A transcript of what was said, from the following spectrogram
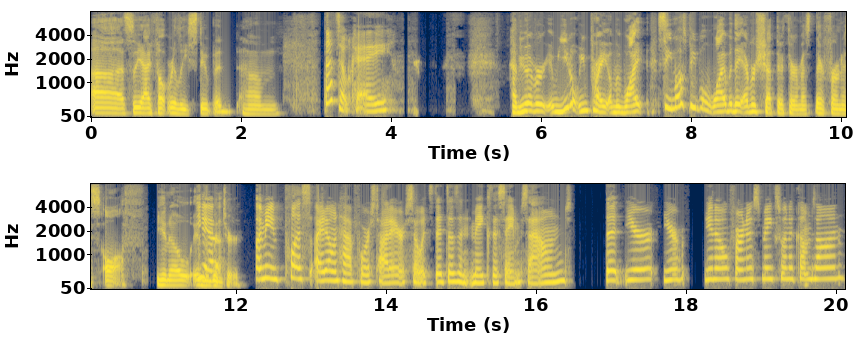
Uh, so yeah, I felt really stupid. Um, That's okay. Have you ever? You don't. You probably. I mean, why? See, most people. Why would they ever shut their thermos, their furnace off? You know, in Yeah. the winter. I mean, plus I don't have forced hot air, so it's it doesn't make the same sound that your your you know furnace makes when it comes on.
